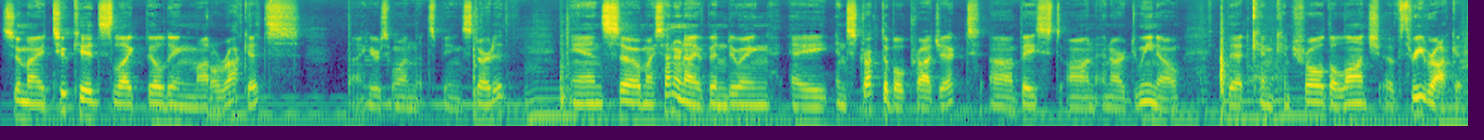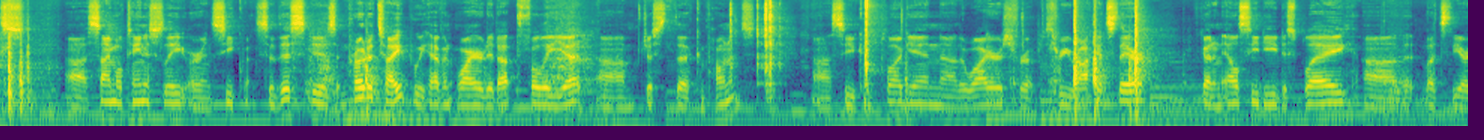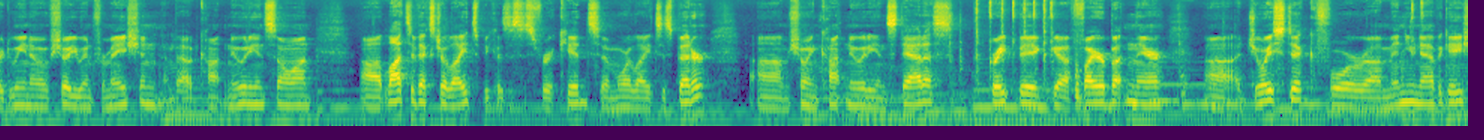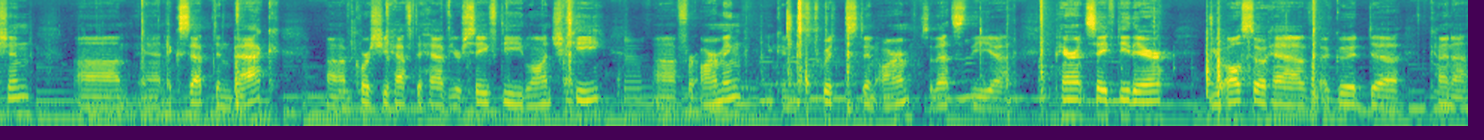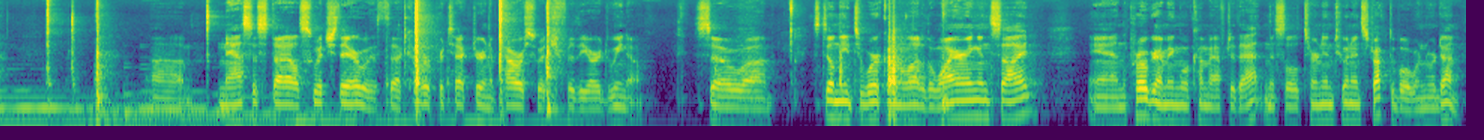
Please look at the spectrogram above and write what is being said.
So my two kids like building model rockets. Uh, here's one that's being started. And so my son and I have been doing a Instructable project uh, based on an Arduino that can control the launch of three rockets uh, simultaneously or in sequence. So this is a prototype. We haven't wired it up fully yet, um, just the components. Uh, so you can plug in uh, the wires for up to three rockets there. Got an LCD display uh, that lets the Arduino show you information about continuity and so on. Uh, lots of extra lights because this is for a kid, so more lights is better. Um, showing continuity and status. Great big uh, fire button there. Uh, a joystick for uh, menu navigation um, and accept and back. Uh, of course, you have to have your safety launch key for arming. You can twist and arm, so that's the parent safety there. You also have a good uh, kind of um, NASA style switch there with a cover protector and a power switch for the Arduino. So uh, still need to work on a lot of the wiring inside and the programming will come after that and this will turn into an Instructable when we're done.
